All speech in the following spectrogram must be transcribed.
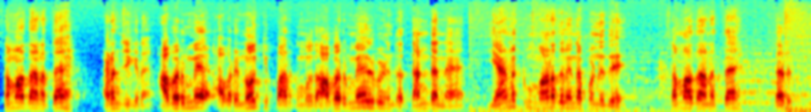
சமாதானத்தை அடைஞ்சுக்கிறேன். அவர் மேல் அவரை நோக்கி பார்க்கும்போது அவர் மேல் விழுந்த தண்டனை எனக்கு மனதில் என்ன பண்ணுது? சமாதானத்தை தருது.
